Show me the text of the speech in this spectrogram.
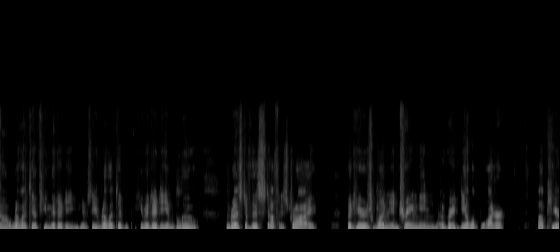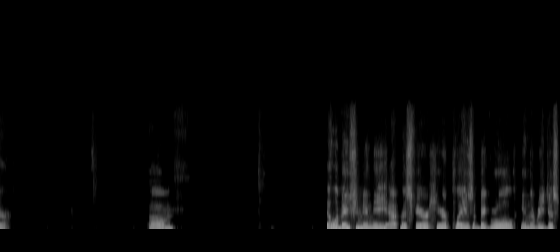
relative humidity, you can see relative humidity in blue. The rest of this stuff is dry, but here's one entraining a great deal of water up here. Um, elevation in the atmosphere here plays a big role in the redist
